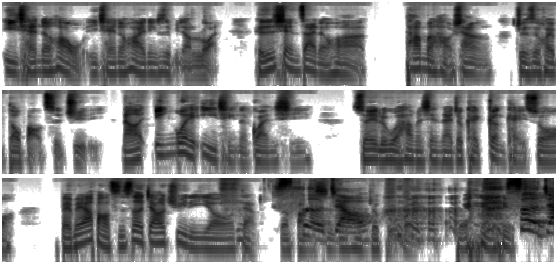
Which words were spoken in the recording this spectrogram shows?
以前的话，我以前的话一定是比较乱，可是现在的话，他们好像就是会都保持距离，然后因为疫情的关系，所以如果他们现在就可以更可以说，北北要保持社交距离哦，这样的方式，社交就不会。对。社交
